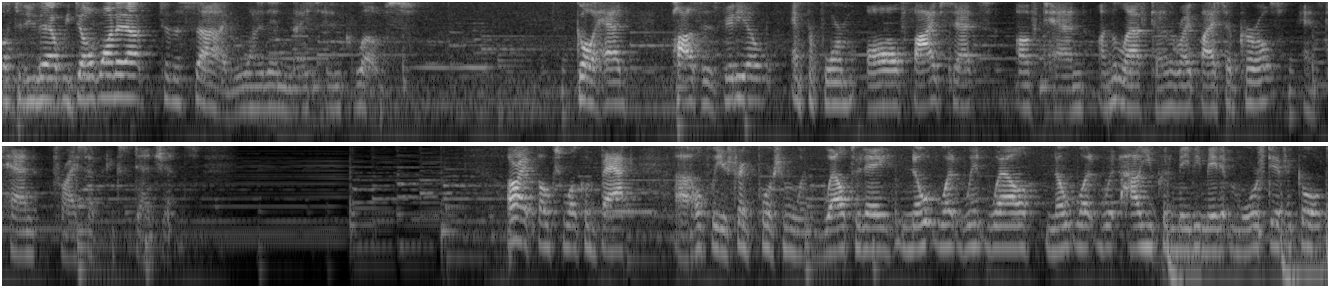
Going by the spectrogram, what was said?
To do that, we don't want it out to the side. We want it in nice and close. Go ahead, pause this video, and perform all five sets of 10 on the left, 10 on the right bicep curls, and 10 tricep extensions. All right, folks, welcome back. Uh, hopefully your strength portion went well today. Note what went well. Note what, what how you could maybe made it more difficult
